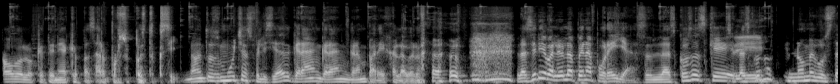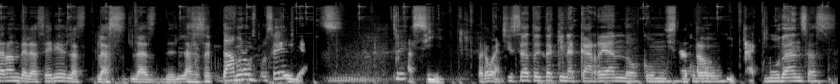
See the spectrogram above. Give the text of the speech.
todo lo que tenía que pasar, por supuesto que sí. No, entonces muchas felicidades, gran, gran, gran pareja, la verdad. La serie valió la pena por ellas. Las cosas que, Sí. las cosas que no me gustaron de la serie las, las, las, las aceptamos por sí. ellas. Sí. Así. Pero bueno. Chisato y Takina carreando como, y mudanzas.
